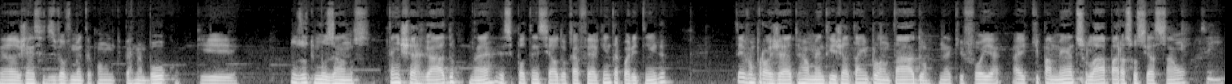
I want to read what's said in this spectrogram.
É a Agência de Desenvolvimento Econômico de Pernambuco, que nos últimos anos tem enxergado né, esse potencial do café aqui em Taquaritinga. Teve um projeto realmente que já está implantado, né, que foi a, a, equipamentos lá para a associação, Sim.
